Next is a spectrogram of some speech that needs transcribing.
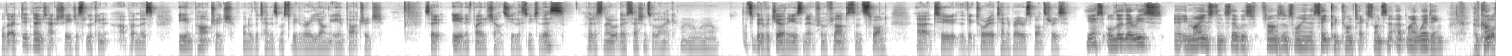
Although I did note, actually, just looking up on this, Ian Partridge, one of the tenors, must have been a very young Ian Partridge. So, Ian, if by any chance you're listening to this, let us know what those sessions were like. Wow, wow. That's a bit of a journey, isn't it, from Flanders and Swann uh, to the Victoria Tenebrae responsories? Yes, although there is, uh, in my instance, there was Flanders and Swann in a sacred context once at my wedding. The, con-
